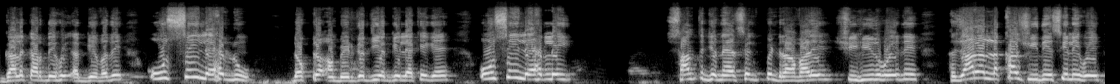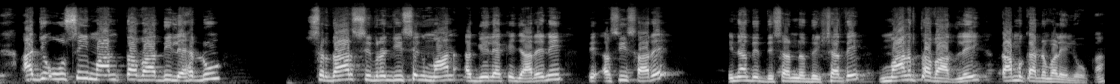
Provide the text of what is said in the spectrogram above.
ਗੱਲ ਕਰਦੇ ਹੋਏ ਅੱਗੇ ਵਧੇ। ਉਸੇ ਲਹਿਰ ਨੂੰ ਡਾਕਟਰ ਅੰਬੇਡਕਰ ਜੀ ਅੱਗੇ ਲੈ ਕੇ ਗਏ। ਉਸੇ ਲਹਿਰ ਲਈ ਸੰਤ ਜਰਨੈਲ ਸਿੰਘ ਭਿੰਡਰਾਂ ਵਾਲੇ ਸ਼ਹੀਦ ਹੋਏ ਨੇ। ਹਜ਼ਾਰਾਂ ਲੱਖਾਂ ਸ਼ਹੀਦ ਇਸੇ ਲਈ ਹੋਏ। ਅੱਜ ਉਸੇ ਮਾਨਵਤਾਵਾਦ ਦੀ ਲਹਿਰ ਨੂੰ ਸਰਦਾਰ ਸਿਮਰਨਜੀਤ ਸਿੰਘ ਮਾਨ ਅੱਗੇ ਲੈ ਕੇ ਜਾ ਰਹੇ ਨੇ ਤੇ ਅਸੀਂ ਸਾਰੇ ਇਹਨਾਂ ਦੇ ਦਿਸ਼ਾ ਨਿਰਦੇਸ਼ਾਂ ਤੇ ਮਾਨਵਤਾਵਾਦ ਲਈ ਕੰਮ ਕਰਨ ਵਾਲੇ ਲੋਕ ਆ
